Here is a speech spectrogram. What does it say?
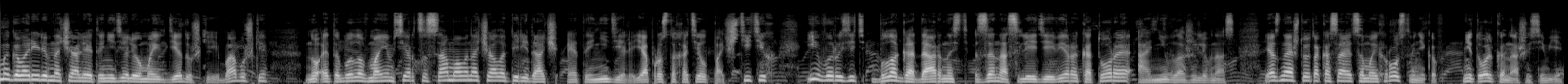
мы говорили в начале этой недели о моих дедушке и бабушке, но это было в моем сердце с самого начала передач этой недели. Я просто хотел почтить их и выразить благодарность за наследие веры, которое они вложили в нас. Я знаю, что это касается моих родственников, не только нашей семьи.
